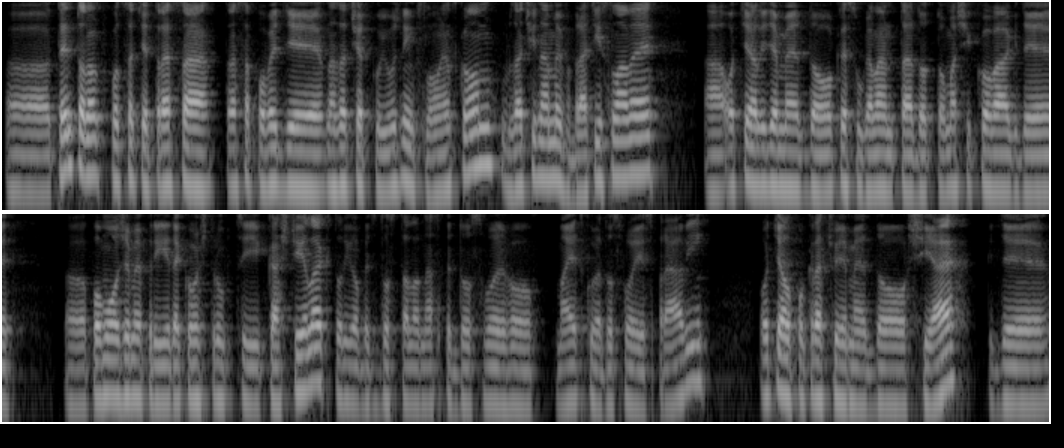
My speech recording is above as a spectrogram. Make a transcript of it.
Uh, tento rok v podstate trasa, trasa povedie na začiatku južným Slovenskom. Začíname v Bratislave, a odtiaľ ideme do okresu Galanta, do Tomašikova, kde pomôžeme pri rekonštrukcii kaštieľa, ktorý obec dostala naspäť do svojho majetku a do svojej správy. Odtiaľ pokračujeme do Šiach, kde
